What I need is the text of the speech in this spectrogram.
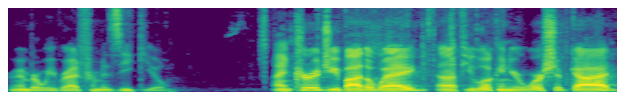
Remember, we read from Ezekiel. I encourage you, by the way, uh, if you look in your worship guide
